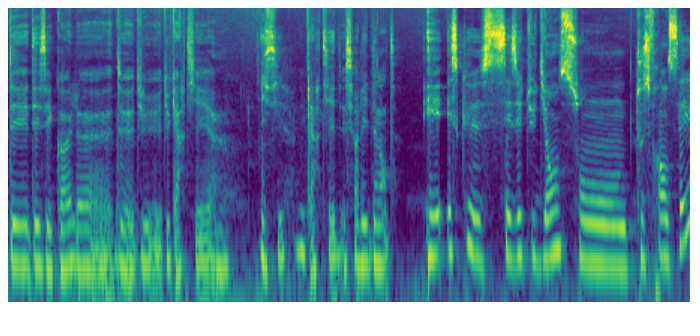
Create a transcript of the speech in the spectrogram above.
des, écoles du, quartier, ici, du quartier de- sur l'île de Nantes. Et est-ce que ces étudiants sont tous français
